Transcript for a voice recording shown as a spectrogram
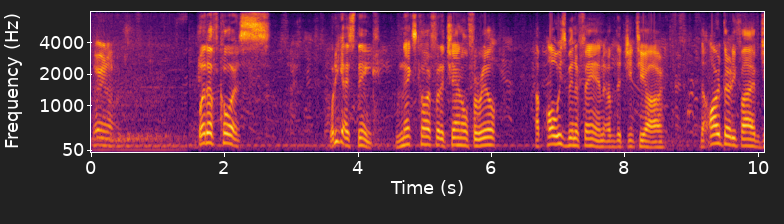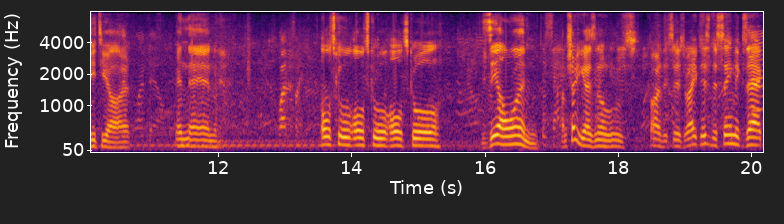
Very nice. But of course, what do you guys think? Next car for the channel for real? I've always been a fan of the GTR, the R35 GTR, and then old school, old school, old school ZL1. I'm sure you guys know whose car this is, right? This is the same exact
